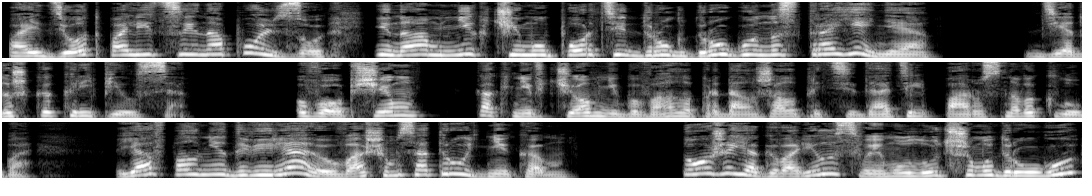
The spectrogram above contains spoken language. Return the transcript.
пойдет полиции на пользу, и нам ни к чему портить друг другу настроение». Дедушка крепился. «В общем, как ни в чем не бывало, продолжал председатель парусного клуба. Я вполне доверяю вашим сотрудникам. Тоже я говорила своему лучшему другу,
